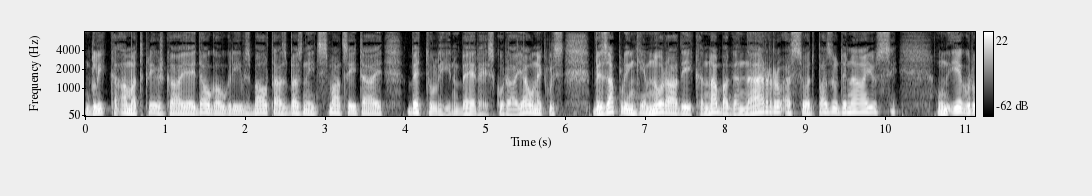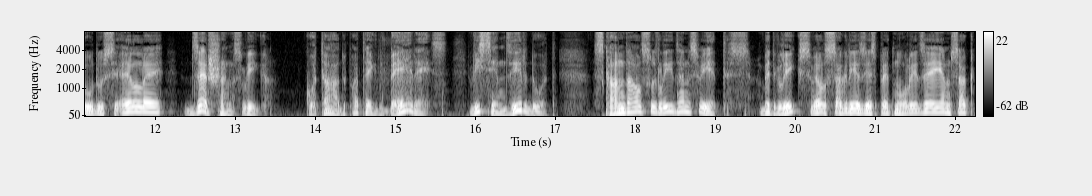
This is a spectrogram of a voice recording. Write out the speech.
glika amata priekšgājēja Daugaugrības Baltās baznīcas mācītāja Betulīna bērēs, kurā jauneklis bez aplinkiem norādīja, ka nabaga nerru esot pazudinājusi un iegrūdusi ellē dzeršanas līga. Ko tādu pateikt bērēs, visiem dzirdot, skandāls uz līdzenas vietas, bet Gliks vēl sagriezies pret noliedzējiem, saka,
